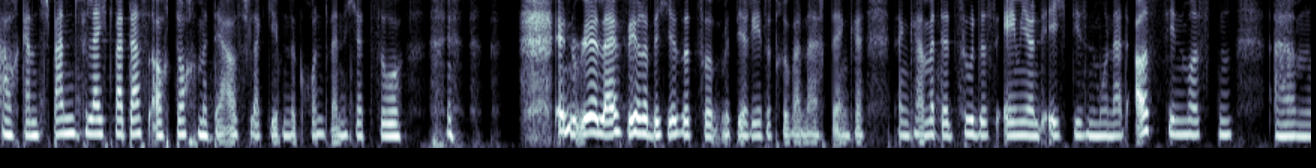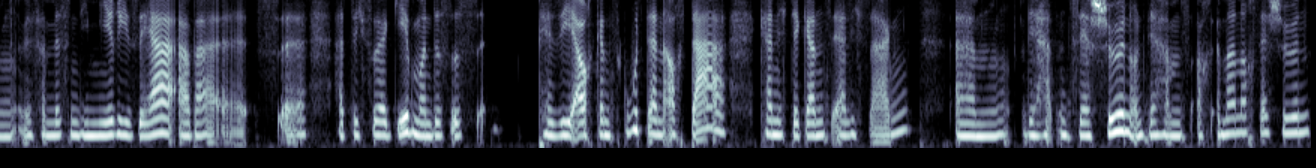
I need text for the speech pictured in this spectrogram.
auch ganz spannend, vielleicht war das auch doch mit der ausschlaggebende Grund, wenn ich jetzt so in Real Life, während ich hier sitze und mit dir rede, drüber nachdenke. Dann kam mit dazu, dass Amy und ich diesen Monat ausziehen mussten. Ähm, wir vermissen die Miri sehr, aber es äh, hat sich so ergeben und es ist per se auch ganz gut, denn auch da kann ich dir ganz ehrlich sagen, ähm, wir hatten es sehr schön und wir haben es auch immer noch sehr schön.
